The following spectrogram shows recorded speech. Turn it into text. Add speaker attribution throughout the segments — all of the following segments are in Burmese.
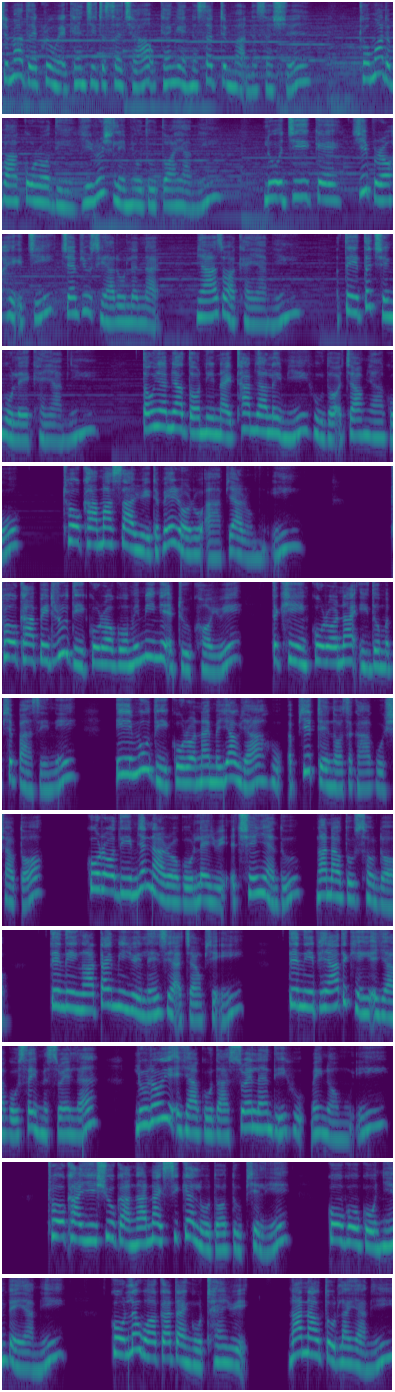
Speaker 1: ရှမတဲ့ခရစ်ဝင်အခန်းကြီး16ခန်းငယ်21မှ28ထိုမှတပါကိုရောသည်ယေရုရှလင်မြို့သို့သွားရမည်လူအကြီးအကဲယေဘရဟိတ်အကြီးကျမ်းပြုဆရာတို့လက်၌များစွာခံရမည်အသေးသက်ချင်းကိုလည်းခံရမည်သုံးရမြောက်သောနေ့၌ထမြောက်လိမ့်မည်ဟုသောအကြောင်းများကို ထိုအခါမှစ၍တပည့်တော်တို့အားပြတော်မူ၏ထိုအခါပေတရုသည်ကိုရောကိုမိမိနှင့်အတူခေါ်၍ သခင်ကိုရိုနာဤသို့မဖြစ်ပါစေနှင့်ဤမှုသည်ကိုရိုနာမရောက်ရဟုအပြစ်တင်သောစကားကိုလျှောက်တော့ကိုရိုသည်မျက်နာတော်ကိုလှည့်၍အချင်းရန်သူငါနောက်သို့ဆုတ်တော့တင်းသည်ငါတိုက်မိ၍လဲเสียအကြောင်းဖြစ်၏တင်းသည်ဖျားသခင်၏အရာကိုစိတ်မဆွဲလန်းလူတို့၏အရာကိုသာဆွဲလန်းသည်ဟုမိန့်တော်မူ၏ထိုအခါယေရှုကငါ၌စိကက်လိုသောသူဖြစ်လျင်ကိုကိုကိုညင်းပယ်ရမည်ကိုလက်ဝါးကားတိုင်ကိုထမ်း၍ ငါနောက်သို့လိုက်ရမည်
